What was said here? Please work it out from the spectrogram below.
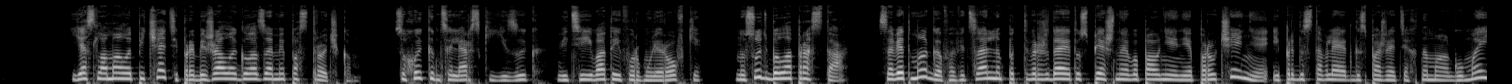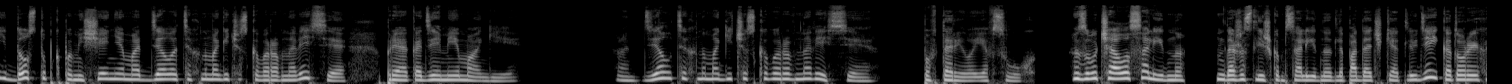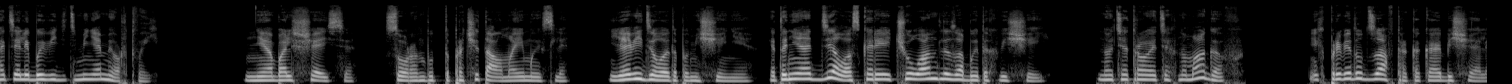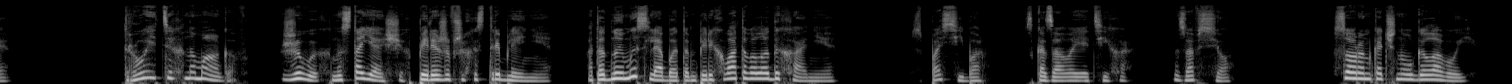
Я сломала печать и пробежала глазами по строчкам. Сухой канцелярский язык, витиеватые формулировки. Но суть была проста. Совет магов официально подтверждает успешное выполнение поручения и предоставляет госпоже техномагу Мэй доступ к помещениям отдела техномагического равновесия при Академии магии. «Отдел техномагического равновесия», — повторила я вслух. Звучало солидно, даже слишком солидно для подачки от людей, которые хотели бы видеть меня мертвой. «Не обольщайся», — Соран будто прочитал мои мысли. «Я видел это помещение. Это не отдел, а скорее чулан для забытых вещей. Но те трое техномагов... Их приведут завтра, как и обещали». Трое техномагов. Живых, настоящих, переживших истребление. От одной мысли об этом перехватывало дыхание. «Спасибо», — сказала я тихо за все. Сорен качнул головой.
